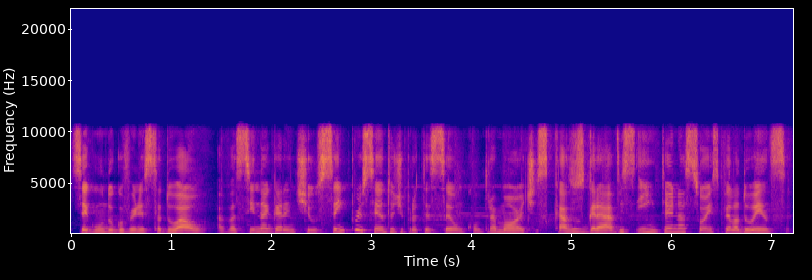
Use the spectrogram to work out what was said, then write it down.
Segundo o governo estadual, a vacina garantiu 100% de proteção contra mortes, casos graves e internações pela doença.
